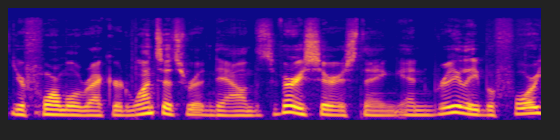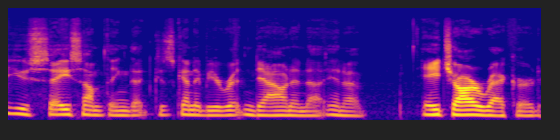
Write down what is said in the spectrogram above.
your formal record, once it's written down, it's a very serious thing. And really, before you say something that is going to be written down in a, in a HR record,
